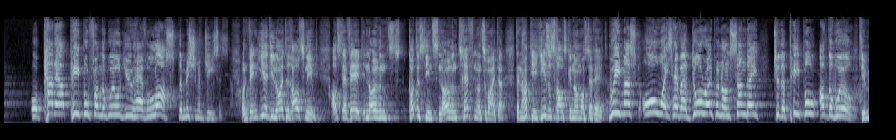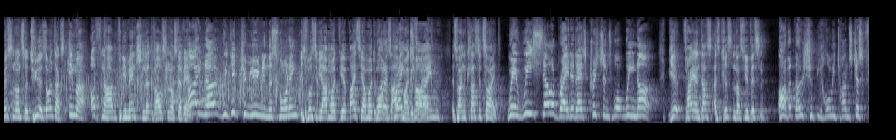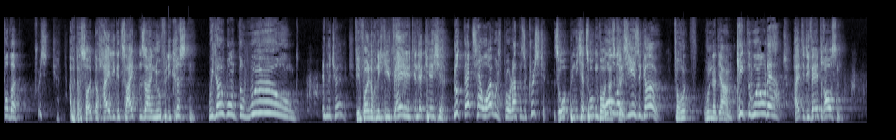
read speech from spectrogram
or cut out people from the world, you have lost the mission of Jesus. Und wenn ihr die Leute rausnehmt aus der Welt, in euren Gottesdiensten, euren Treffen und so weiter, dann habt ihr Jesus rausgenommen aus der Welt. We must always have our door open on Sunday to the people of the world. Wir müssen unsere Tür sonntags immer offen haben für die Menschen da draußen aus der Welt. I know we did communion this morning Ich wusste, wir haben heute, wir weiß, wir haben heute What Morgen das Abendmal great gefeiert. Es war eine klasse Zeit. where we celebrated as Christians what we know. Wir feiern das als Christen, was wir wissen. Oh, but those should be holy times just for the Christian. Aber das sollten doch heilige Zeiten sein, nur für die Christen. We don't want the world in the church. Wir wollen doch nicht die Welt in der Kirche. Look, that's how I was brought up as a Christian. So bin ich erzogen worden All als those Christ. years ago. Vor hun- 100 Jahren. Keep the world out. Halte die Welt draußen.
